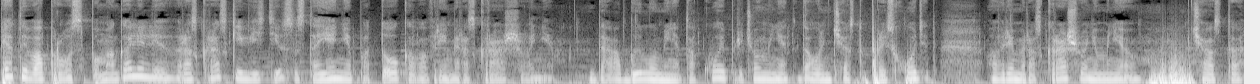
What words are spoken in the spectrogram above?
Пятый вопрос. Помогали ли раскраски ввести в состояние потока во время раскрашивания? Да, было у меня такое, причем у меня это довольно часто происходит. Во время раскрашивания мне часто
